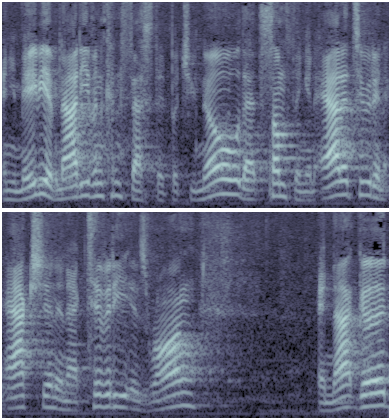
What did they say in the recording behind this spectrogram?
and you maybe have not even confessed it, but you know that something, an attitude, an action, an activity is wrong and not good,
